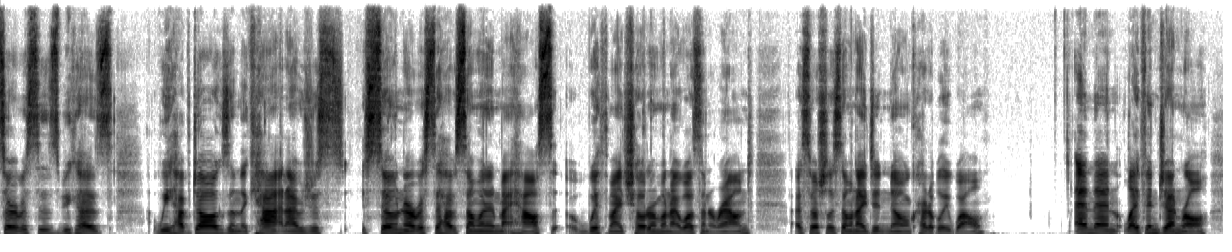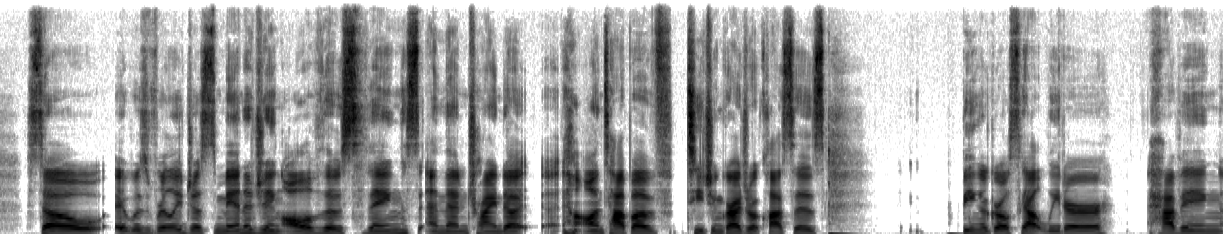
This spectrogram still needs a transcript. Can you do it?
services because we have dogs and the cat, and I was just so nervous to have someone in my house with my children when I wasn't around, especially someone I didn't know incredibly well. And then life in general. So it was really just managing all of those things and then trying to, on top of teaching graduate classes, being a Girl Scout leader, having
